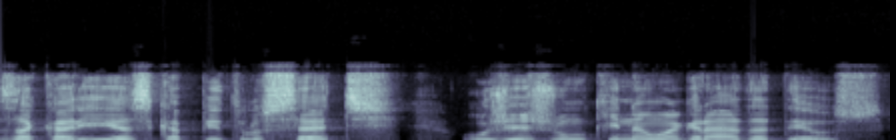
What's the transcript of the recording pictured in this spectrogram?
Zacarias capítulo 7 O jejum que não agrada a Deus.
